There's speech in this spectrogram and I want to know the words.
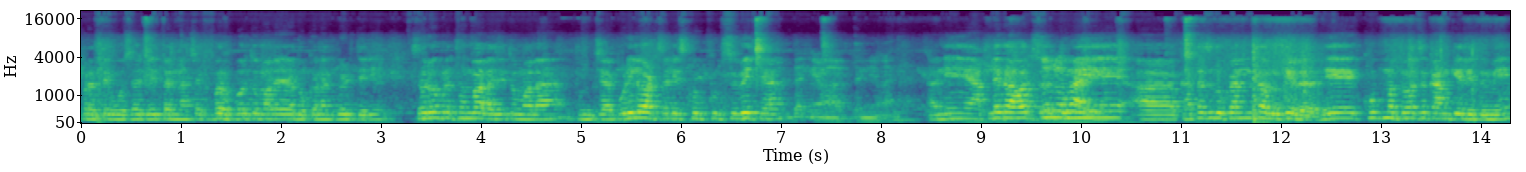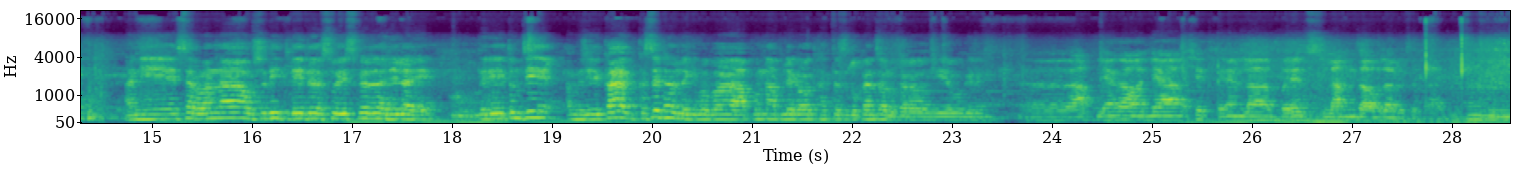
प्रत्येक ऊसाचे तणनाशक भरपूर तुम्हाला या दुकानात भेटतील. सर्वप्रथम बालाजी तुम्हाला तुमच्या पुढील वाटचालीस खूप खूप शुभेच्छा. धन्यवाद धन्यवाद. आणि आपल्या गावात तुम्ही अं, खताचं दुकान चालू केलं. हे खूप महत्वाचं काम केले तुम्ही. आणि सर्वांना औषध इथले तर सोयीस्कर झालेलं आहे. तरी तुमचे म्हणजे काय कसं ठरलं की बाबा आपण आपल्या गावात खताचं दुकान चालू करावं हे वगैरे? अं, आपल्या गावातल्या शेतकऱ्यांना बरेच लांब जावं लागत होतं आधी.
